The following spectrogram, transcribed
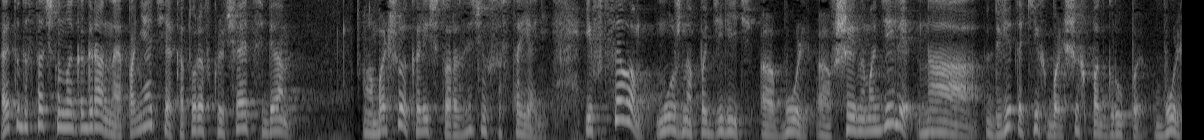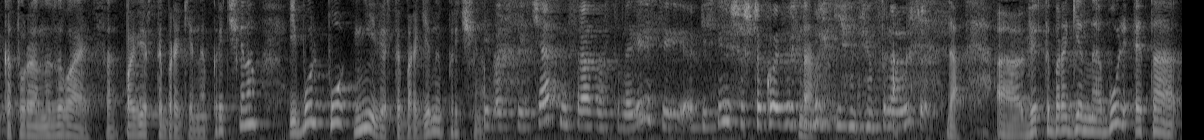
Это достаточно многогранное понятие, которое включает в себя большое количество различных состояний. И в целом можно поделить э, боль э, в шейном отделе на две таких больших подгруппы. Боль, которая называется по вертеброгенным причинам, и боль по невертеброгенным причинам. И вот сейчас мы сразу остановились и объяснили, что такое вертеброгенная, да. потому что... Да. Э, вертеброгенная боль – это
